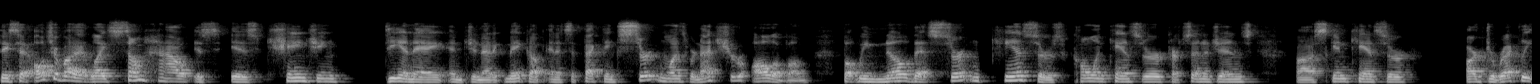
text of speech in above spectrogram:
they said ultraviolet light somehow is is changing DNA and genetic makeup, and it's affecting certain ones. We're not sure all of them, but we know that certain cancers, colon cancer, carcinogens, uh, skin cancer, are directly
